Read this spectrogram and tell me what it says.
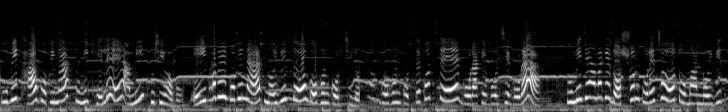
তুমি খাও গোপীনাথ, তুমি খেলে আমি খুশি হব। এইভাবে গোপীনাথ নৈবেদ্য গ্রহণ করছিল। গ্রহণ করতে করতে গোরাকে বলছে, গোরা, তুমি যে আমাকে দর্শন করেছ, তোমার নৈবেদ্য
